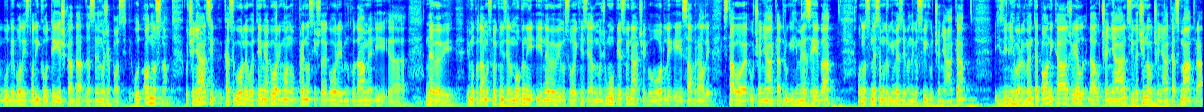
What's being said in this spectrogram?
bude bolest toliko teška da, da se ne može postiti. U, odnosno, učenjaci, kad su govorili o ovoj temi, ja govorim ono prenosim što je govorio Ibn Kodame i e, Nevevi, Ibn Kodame u svojoj knjizi El Mogni i Nevevi u svojoj knjizi El Mođmu, gdje su inače govorili i sabrali stavove učenjaka drugih mezheba, odnosno ne samo drugih mezheba, nego svih učenjaka, iz njihove argumente, pa oni kažu jel, da učenjaci, većina učenjaka smatra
